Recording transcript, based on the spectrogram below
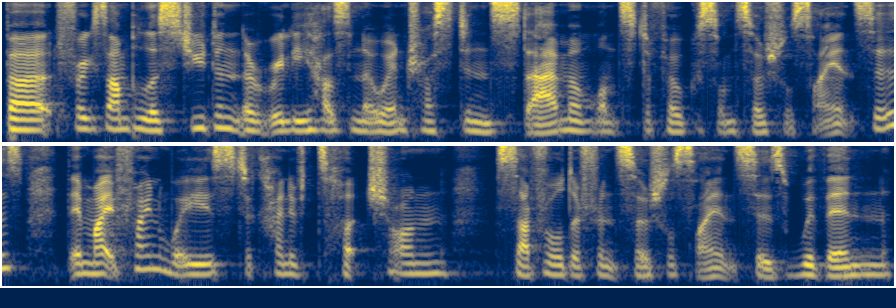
But for example, a student that really has no interest in STEM and wants to focus on social sciences, they might find ways to kind of touch on several different social sciences within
